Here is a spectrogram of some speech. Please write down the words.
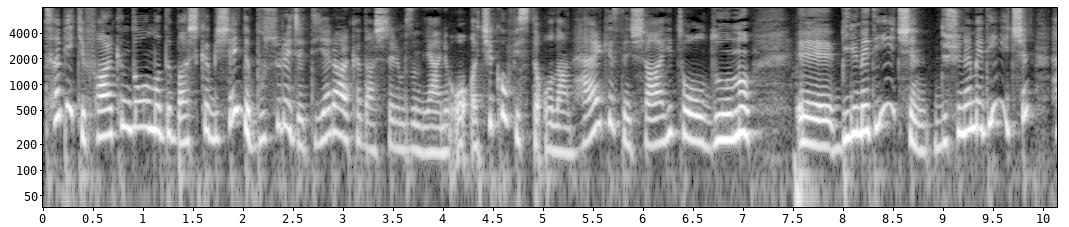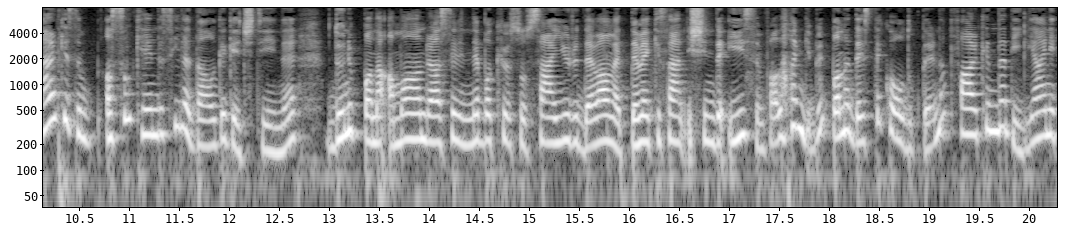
Tabii ki farkında olmadığı başka bir şey de bu sürece diğer arkadaşlarımızın yani o açık ofiste olan herkesin şahit olduğunu e, bilmediği için, düşünemediği için herkesin asıl kendisiyle dalga geçtiğini, dönüp bana aman Raselin ne bakıyorsun sen yürü devam et demek ki sen işinde iyisin falan gibi bana destek olduklarının farkında değil. Yani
